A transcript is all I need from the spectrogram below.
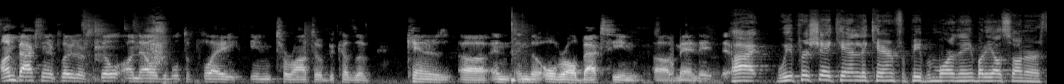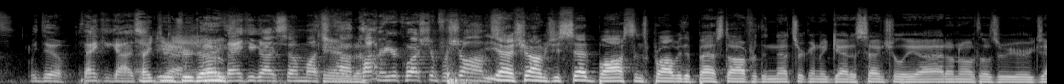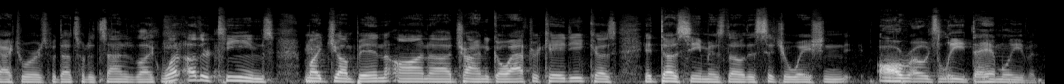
unvaccinated players are still ineligible to play in Toronto because of Canada's uh, and, and the overall vaccine uh, mandate there. All right, we appreciate Canada caring for people more than anybody else on earth. We do. Thank you guys. Thank you, Yeah. Trudeau. Thank you guys so much. Uh, Canada. Connor, your question for Shams. Yeah, Shams, you said Boston's probably the best offer the Nets are going to get, essentially. Uh, I don't know if those are your exact words, but that's what it sounded like. What other teams might jump in on uh, trying to go after KD? Because it does seem as though this situation, all roads lead to him leaving.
